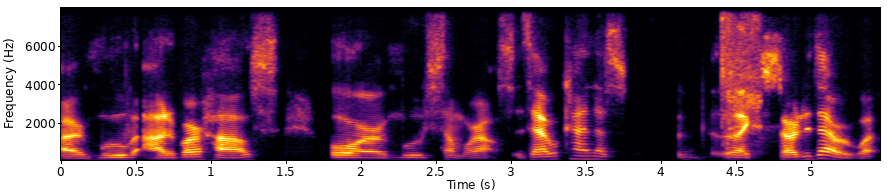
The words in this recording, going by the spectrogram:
or move out of our house or move somewhere else. Is that what kind of like started that, or what?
